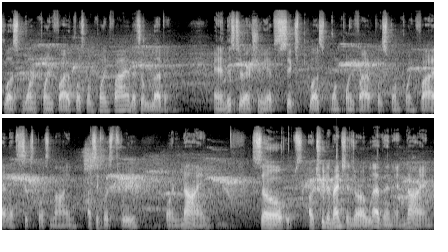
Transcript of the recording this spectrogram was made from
plus 1.5 plus 1.5, that's 11. And in this direction, we have 6 plus 1.5 plus 1.5, that's 6 plus 9, uh, 6 plus 3, or 9. So oops, our two dimensions are 11 and 9.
